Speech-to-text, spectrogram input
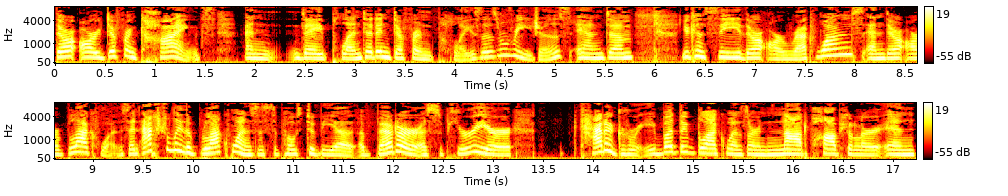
there are different kinds and they planted in different places and regions. And um, you can see there are red ones and there are black ones. And actually the black ones is supposed to be a, a better, a superior category, but the black ones are not popular in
